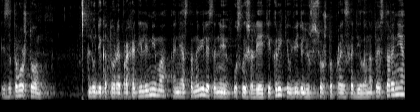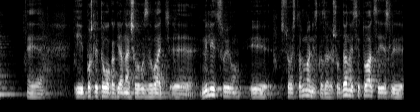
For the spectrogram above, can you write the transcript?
из-за того, что люди, которые проходили мимо, они остановились, они услышали эти крики, увидели все, что происходило на той стороне. э, И после того, как я начал вызывать э, милицию и все остальное, они сказали, что в данной ситуации, если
